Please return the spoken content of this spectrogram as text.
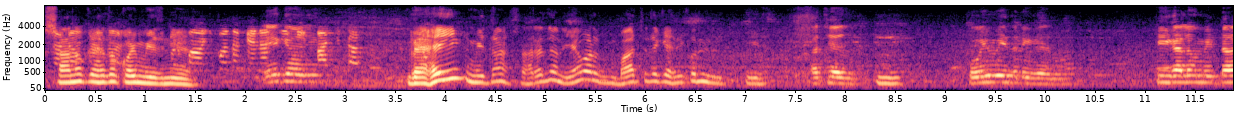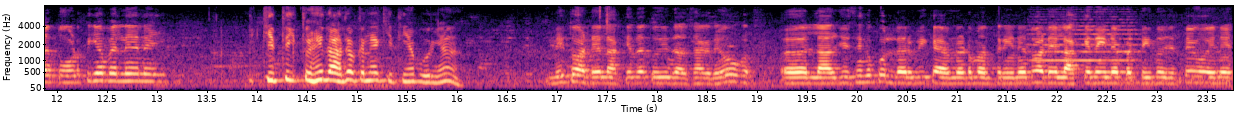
ਸਾਨੂੰ ਕਿਸੇ ਤੋਂ ਕੋਈ ਉਮੀਦ ਨਹੀਂ ਹੈ। ਇਹ ਕਿਉਂ ਜੀ? ਵੈਸੇ ਹੀ ਉਮੀਦਾਂ ਸਾਰੇ ਦੀ ਹੁੰਦੀਆਂ ਪਰ ਬਾਅਦ ਚ ਤੇ ਕਿਸੇ ਦੀ ਕੋਈ ਨਹੀਂ ਉਮੀਦ। ਅੱਛਾ ਜੀ। ਹੂੰ। ਕੋਈ ਉਮੀਦ ਨਹੀਂ ਨੂੰ ਕੀ ਗੱਲ ਉਮੀਦਾਂ ਤੋੜਤੀਆਂ ਪਹਿਲੇ ਨੇ ਜੀ? ਕੀਤੀ ਤੁਸੀਂ ਦੱਸ ਦਿਓ ਕਿੰਨੇ ਕੀਤੀਆਂ ਪੂਰੀਆਂ? ਨਹੀਂ ਤੁਹਾਡੇ ਇਲਾਕੇ ਦਾ ਤੁਸੀਂ ਦੱਸ ਸਕਦੇ ਹੋ। ਅਹ ਲਾਲਜੀਤ ਸਿੰਘ ਭੁੱਲਰ ਵੀ ਕੈਬਨਿਟ ਮੰਤਰੀ ਨੇ ਤੁਹਾਡੇ ਇਲਾਕੇ ਦੇ ਹੀ ਨੇ ਪੱਟੀ ਤੋਂ ਜਿੱਤੇ ਹੋਏ ਨੇ।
